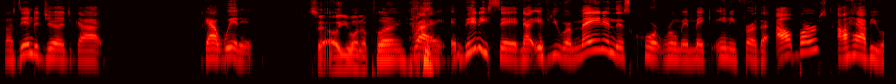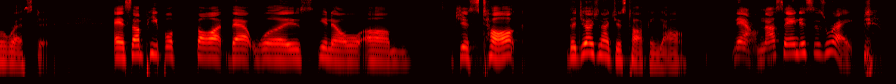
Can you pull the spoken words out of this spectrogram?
Because then the judge got got with it, Say, oh, you want to play? right? and then he said, "Now, if you remain in this courtroom and make any further outburst, I'll have you arrested." And some people thought that was, you know, um, just talk. The judge not just talking, y'all. Now, I'm not saying this is right,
